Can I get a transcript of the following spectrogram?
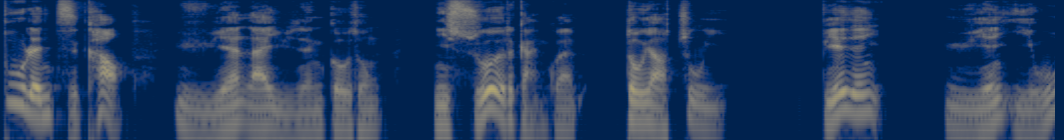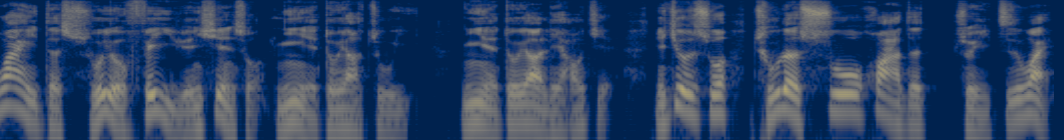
不能只靠语言来与人沟通，你所有的感官都要注意，别人语言以外的所有非语言线索，你也都要注意，你也都要了解。也就是说，除了说话的嘴之外，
